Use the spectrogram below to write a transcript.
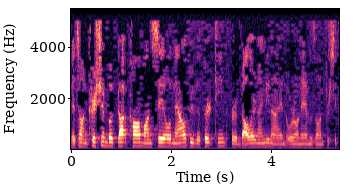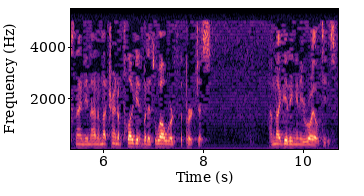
It's on ChristianBook.com on sale now through the 13th for $1.99 or on Amazon for $6.99. I'm not trying to plug it, but it's well worth the purchase. I'm not getting any royalties.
